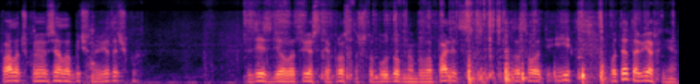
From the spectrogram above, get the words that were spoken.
Палочку я взял, обычную веточку. Здесь сделал отверстие, просто чтобы удобно было палец засовывать. И вот эта верхняя,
